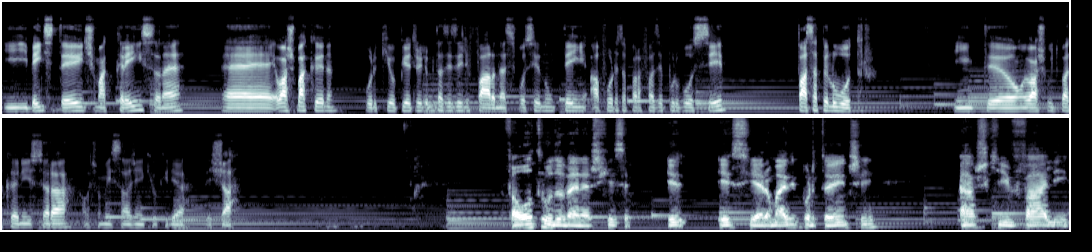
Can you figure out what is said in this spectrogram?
e bem distante, uma crença, né? É, eu acho bacana, porque o Pietro ele, muitas vezes ele fala, né? Se você não tem a força para fazer por você, faça pelo outro. Então eu acho muito bacana isso. Era a última mensagem que eu queria deixar. Falou tudo, velho. Acho que esse, esse era o mais importante. Acho que vale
